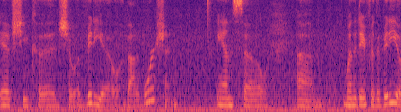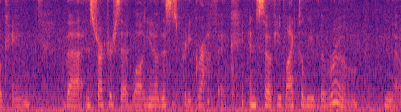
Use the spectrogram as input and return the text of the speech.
if she could show a video about abortion. And so um, when the day for the video came, the instructor said, Well, you know, this is pretty graphic. And so if you'd like to leave the room, you know,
